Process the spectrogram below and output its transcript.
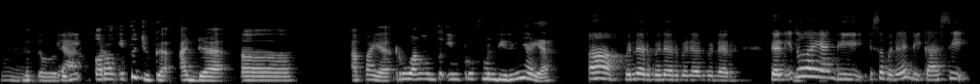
Hmm, Betul. Ya. Jadi orang itu juga ada uh, apa ya ruang untuk improvement dirinya ya. Ah, benar, benar, benar, benar. Dan itulah yang di sebenarnya dikasih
